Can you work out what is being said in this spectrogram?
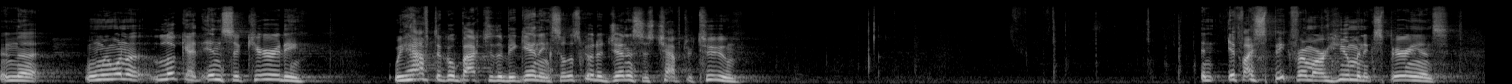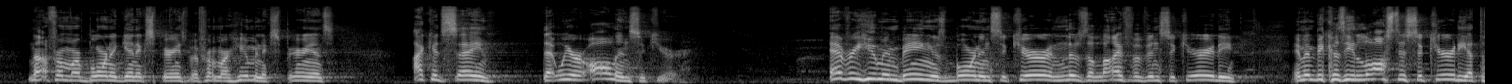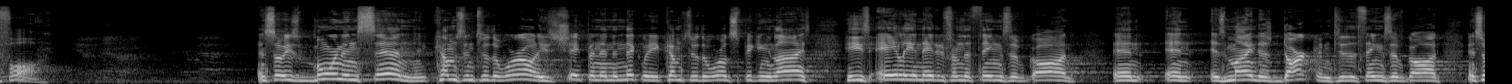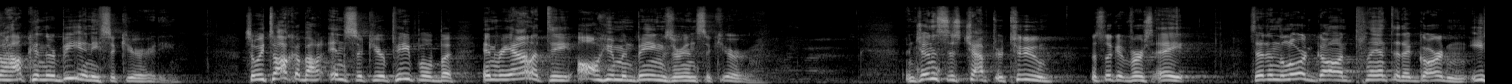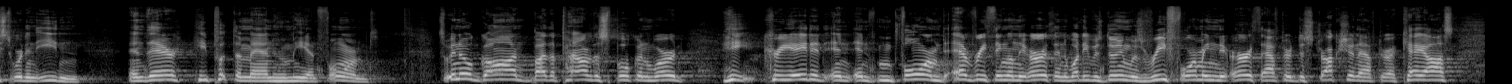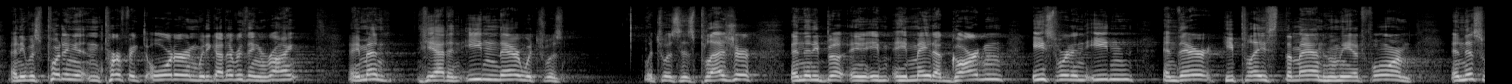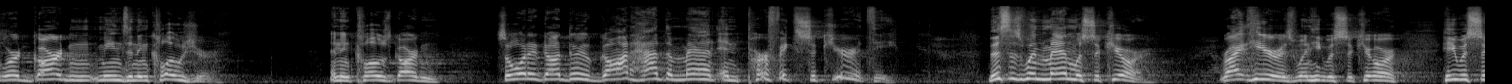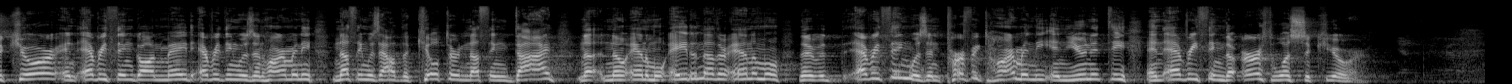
And the, when we want to look at insecurity, we have to go back to the beginning. So let's go to Genesis chapter 2. And if I speak from our human experience, not from our born again experience, but from our human experience, I could say that we are all insecure. Every human being is born insecure and lives a life of insecurity. Amen. Because he lost his security at the fall. And so he's born in sin. He comes into the world. He's shapen in iniquity. He comes through the world speaking lies. He's alienated from the things of God and, and his mind is darkened to the things of God. And so, how can there be any security? So, we talk about insecure people, but in reality, all human beings are insecure. In Genesis chapter 2, let's look at verse 8. It said, And the Lord God planted a garden eastward in Eden, and there he put the man whom he had formed. So we know God, by the power of the spoken word, he created and, and, formed everything on the earth, and what he was doing was reforming the earth after destruction, after a chaos, and he was putting it in perfect order, and when he got everything right, amen. He had an Eden there, which was, which was his pleasure, and then he, built, he, he made a garden eastward in Eden, and there he placed the man whom he had formed. And this word garden means an enclosure, an enclosed garden. So, what did God do? God had the man in perfect security. This is when man was secure. Right here is when he was secure. He was secure in everything God made. Everything was in harmony. Nothing was out of the kilter. Nothing died. No, no animal ate another animal. Was, everything was in perfect harmony and unity, and everything, the earth was secure.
